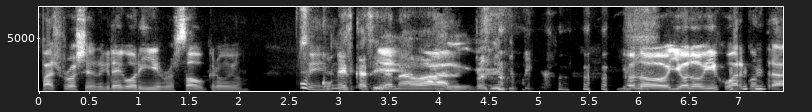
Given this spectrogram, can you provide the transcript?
Pash Rusher, Gregory Rousseau, creo yo. Sí. Con él casi ganaba al yo lo, yo lo vi jugar contra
